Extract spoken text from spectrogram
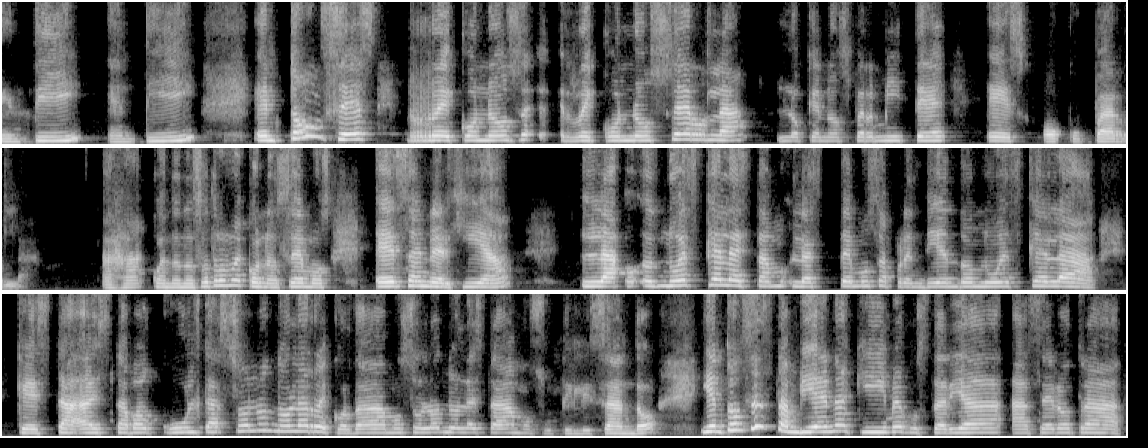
en ti, en ti. Entonces, reconoce, reconocerla lo que nos permite es ocuparla. Ajá. Cuando nosotros reconocemos esa energía, la, no es que la, estamos, la estemos aprendiendo, no es que la que está, estaba oculta, solo no la recordábamos, solo no la estábamos utilizando. Y entonces también aquí me gustaría hacer otra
